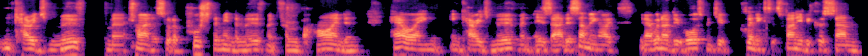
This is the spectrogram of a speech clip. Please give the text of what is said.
encourage movement trying to sort of push them into movement from behind. And how I encourage movement is uh, there's something I, you know, when I do horsemanship clinics, it's funny because, um,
